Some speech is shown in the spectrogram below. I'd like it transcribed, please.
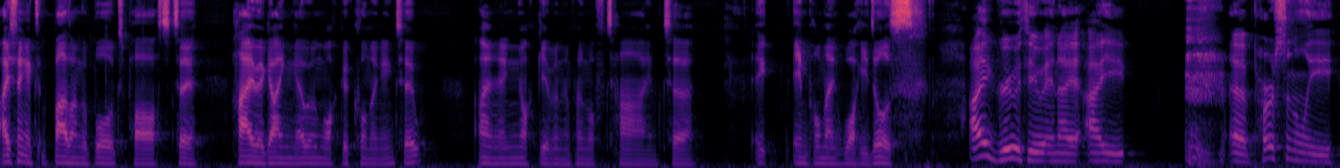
I think it's bad on the Borg's part to hire a guy knowing what they're coming into and then not giving him enough time to implement what he does. I agree with you, and I, I uh, personally,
